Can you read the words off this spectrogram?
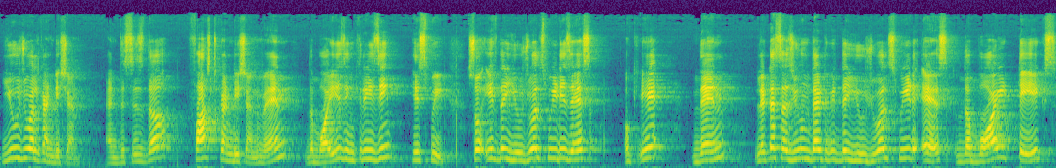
usual condition. And this is the fast condition when the boy is increasing his speed. So if the usual speed is s okay then let us assume that with the usual speed s, the boy takes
